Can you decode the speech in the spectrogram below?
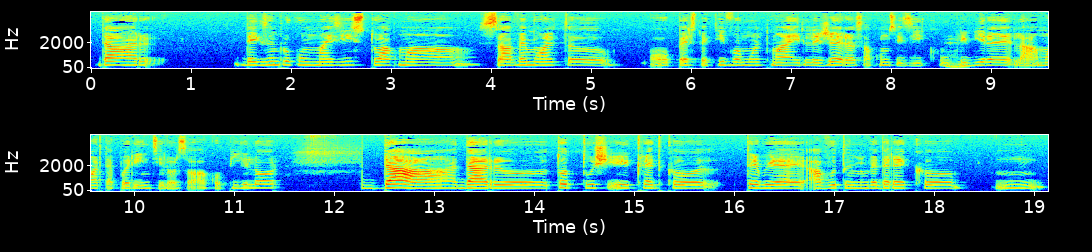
dar, de exemplu, cum mai zis tu acum, să avem o altă o perspectivă mult mai lejeră, sau cum să zic, cu privire la moartea părinților sau a copiilor. Da, dar uh, totuși cred că trebuie avut în vedere că mm,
